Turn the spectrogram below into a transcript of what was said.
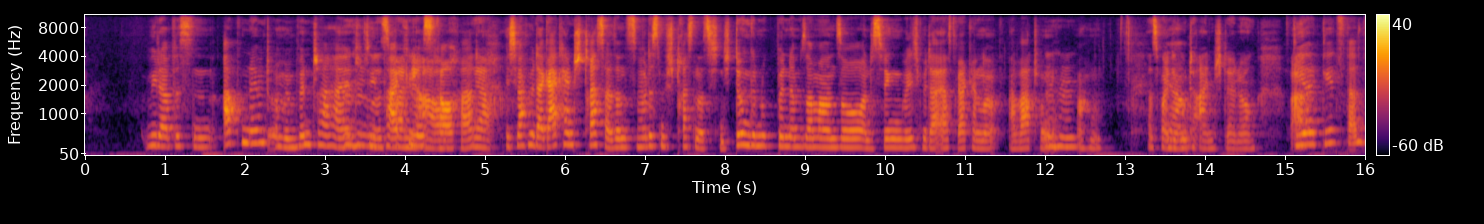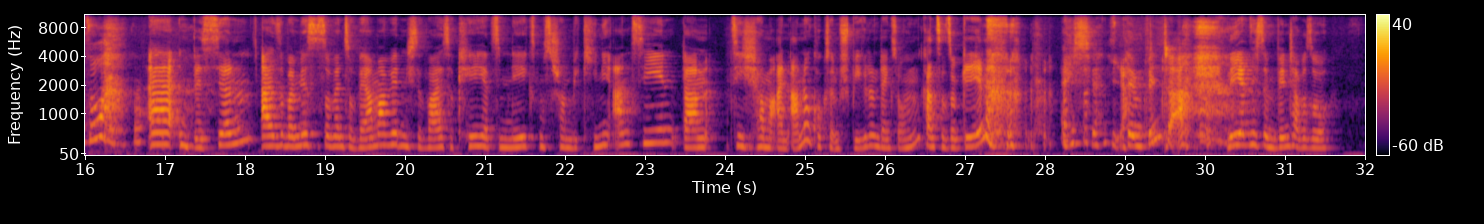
wieder ein bisschen abnimmt und im Winter halt Mhm, so die paar Kilos drauf hat. ja. Ich mache mir da gar keinen Stress, weil sonst würde es mich stressen, dass ich nicht dünn genug bin im Sommer und so. Und deswegen will ich mir da erst gar keine Erwartungen machen. Das voll Ja. die gute Einstellung. Dir geht's dann so? Äh, ein bisschen. Also bei mir ist es so, wenn es so wärmer wird und ich so weiß, okay, jetzt demnächst musst du schon ein Bikini anziehen, dann ziehe ich schon mal einen an und gucke so im Spiegel und denke so, hm, kannst du so gehen? Echt? Ja. Im Winter? nee, jetzt nicht so im Winter, aber so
